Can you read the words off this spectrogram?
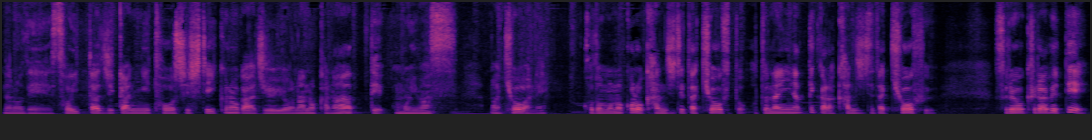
なのでそういった時間に投資していくのが重要なのかなって思います。まあ、今日はね子供の頃感じてた恐怖と大人になってから感じてた恐怖それを比べて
